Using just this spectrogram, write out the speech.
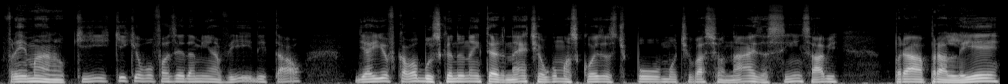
Falei, mano, o que, que, que eu vou fazer da minha vida e tal. E aí eu ficava buscando na internet algumas coisas, tipo, motivacionais, assim, sabe? Pra, pra ler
